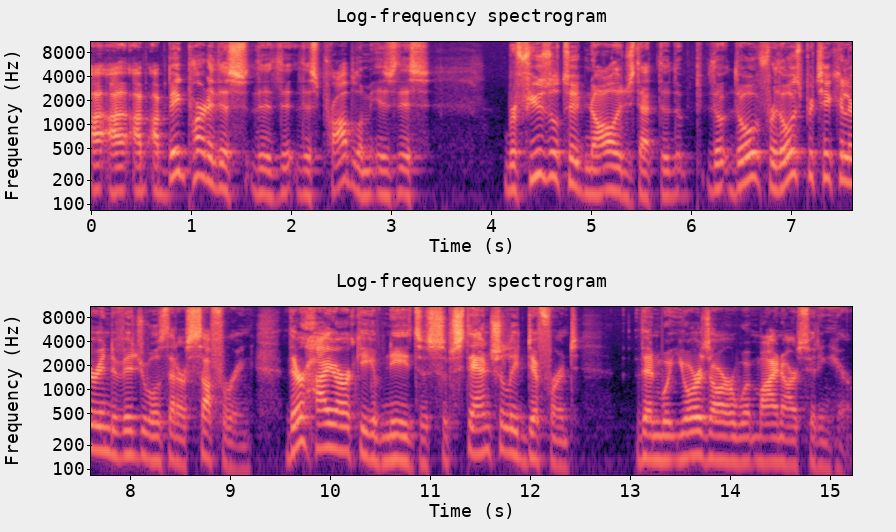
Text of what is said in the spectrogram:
a, a, a big part of this the, the, this problem is this refusal to acknowledge that the, the, the, the, for those particular individuals that are suffering, their hierarchy of needs is substantially different than what yours are or what mine are sitting here.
